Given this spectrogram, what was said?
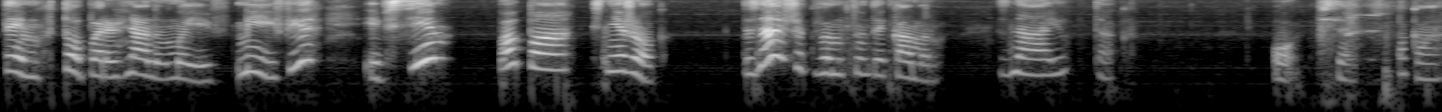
тим, хто переглянув мій, ефір, і всім па-па, Сніжок. Ти знаєш, як вимкнути камеру? Знаю, так. О, все, пока.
